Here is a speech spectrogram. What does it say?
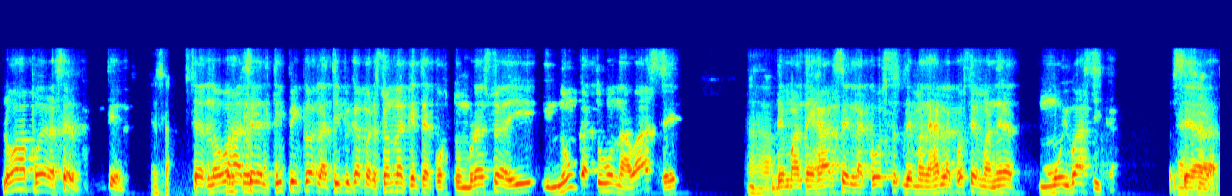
lo vas a poder hacer, ¿me entiendes? O sea, no vas a ser el típico, la típica persona que te acostumbró a eso ahí y nunca tuvo una base de manejarse la cosa, de manejar la cosa de manera muy básica. O sea,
